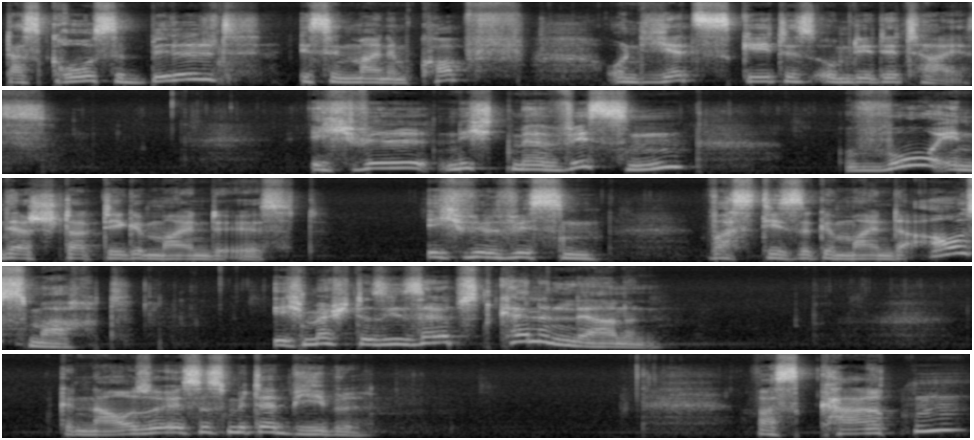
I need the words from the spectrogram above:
das große Bild ist in meinem Kopf und jetzt geht es um die Details. Ich will nicht mehr wissen, wo in der Stadt die Gemeinde ist. Ich will wissen, was diese Gemeinde ausmacht. Ich möchte sie selbst kennenlernen. Genauso ist es mit der Bibel. Was Karten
